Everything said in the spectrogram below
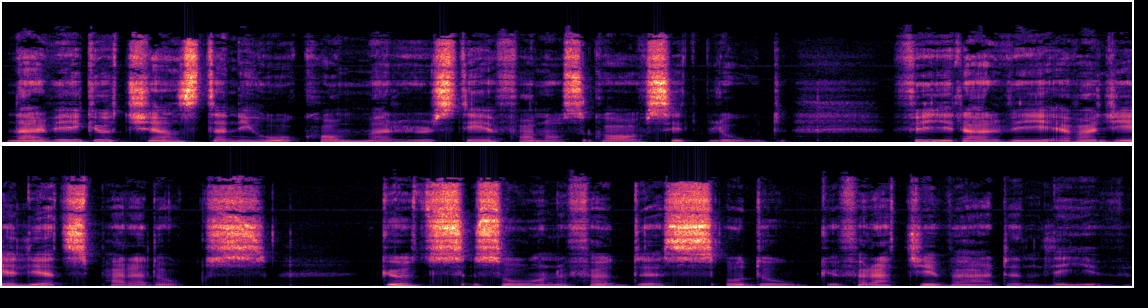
När vi i gudstjänsten ihågkommer hur Stefanos gav sitt blod firar vi evangeliets paradox. Guds son föddes och dog för att ge världen liv.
